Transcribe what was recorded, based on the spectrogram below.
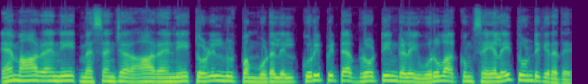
எம்ஆர்என்ஏ மெசஞ்சர் ஆர்என்ஏ தொழில்நுட்பம் உடலில் குறிப்பிட்ட புரோட்டீன்களை உருவாக்கும் செயலை தூண்டுகிறது.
